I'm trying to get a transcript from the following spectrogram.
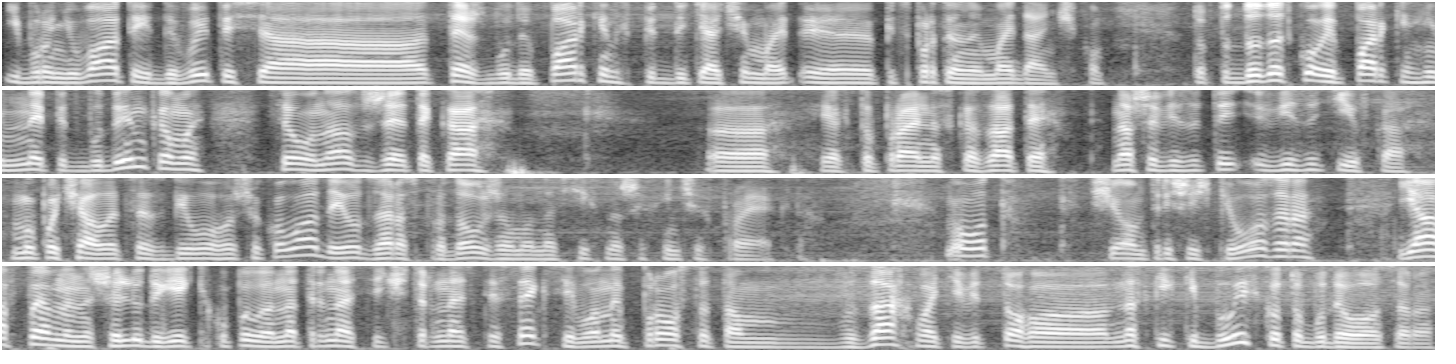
і бронювати, і дивитися. Теж буде паркінг під дитячим е, під спортивним майданчиком. Тобто додаткові паркінги не під будинками. Це у нас вже така, як то правильно сказати, наша візитівка. Ми почали це з білого шоколаду, і от зараз продовжуємо на всіх наших інших проєктах. Ну от, ще вам трішечки озера. Я впевнений, що люди, які купили на 13-14 секції, вони просто там в захваті від того, наскільки близько то буде озеро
